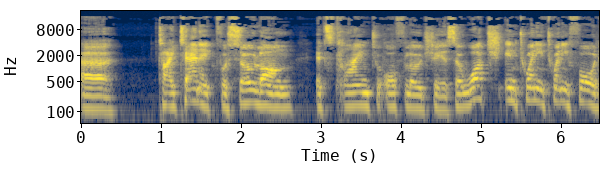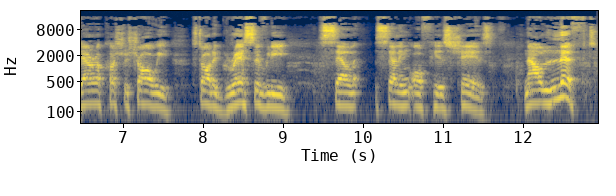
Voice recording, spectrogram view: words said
uh, Titanic for so long, it's time to offload shares. So watch in 2024, Dara Khosrowshahi start aggressively sell, selling off his shares. Now, Lyft.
